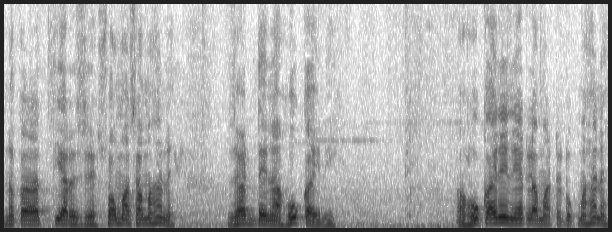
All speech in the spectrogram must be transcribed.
નકર અત્યારે જે ચોમાસામાં હે ને જડ દઈને હુકાય નહીં. આ હુકાય નહીં ને એટલા માટે ટૂંકમાં હે ને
